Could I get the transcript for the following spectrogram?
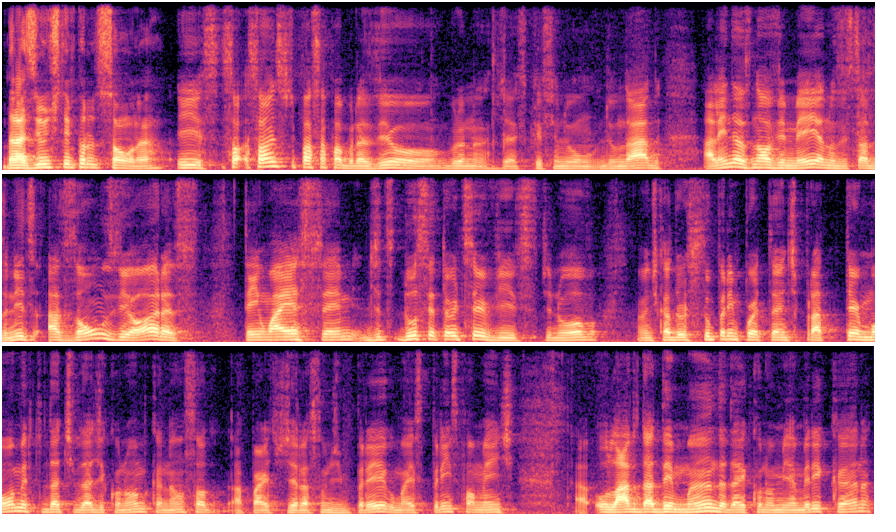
Brasil, a gente tem produção, né? Isso. Só, só antes de passar para o Brasil, Bruno, já esqueci de um, de um dado. Além das 9h30 nos Estados Unidos, às 11 horas tem o ISM de, do setor de serviços, de novo, é um indicador super importante para termômetro da atividade econômica, não só a parte de geração de emprego, mas principalmente o lado da demanda da economia americana.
